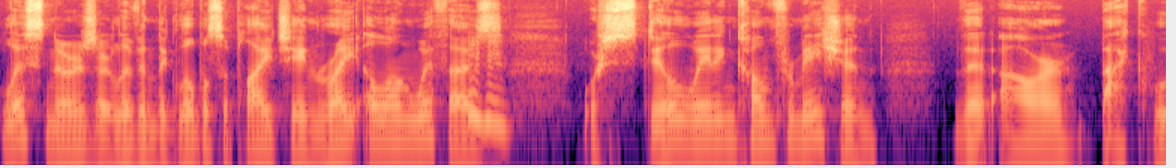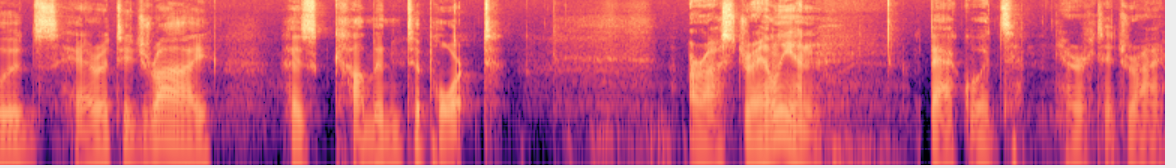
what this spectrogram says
listeners are living the global supply chain right along with us. We're still waiting confirmation that our backwoods heritage rye has come into port. Our Australian backwoods heritage rye.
